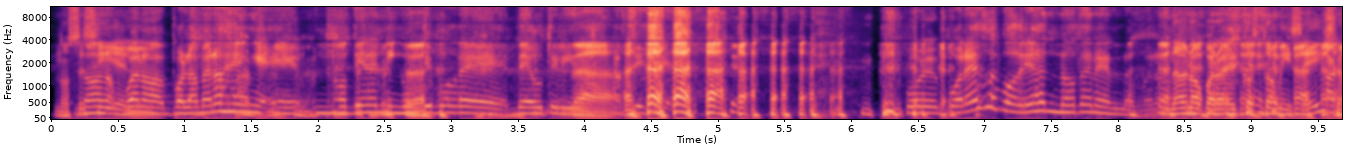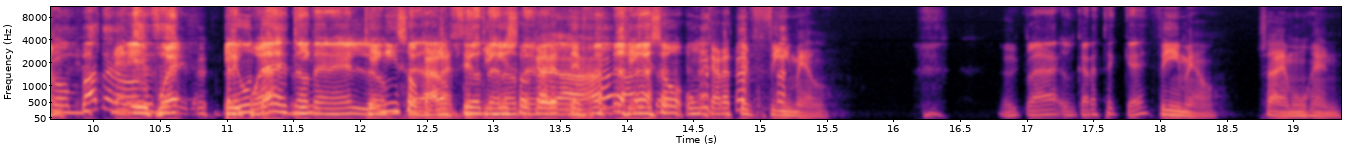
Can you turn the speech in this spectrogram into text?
no sé no, si. no, el- bueno, por lo menos en, Ah, eh, no tienen ningún tipo de, de utilidad. No. Así que por, por eso podrías no tenerlo. Pero no, no, pero el para customization. combate no lo y, fue- necesitas. y Pregunta, puedes no ¿quién- tenerlo. ¿Quién hizo carácter? opción ¿Quién de no hizo tenerlo. carácter, Ajá. ¿Quién hizo un carácter female? ¿Un cla- ¿Un carácter qué? Female. O sea, de mujer.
